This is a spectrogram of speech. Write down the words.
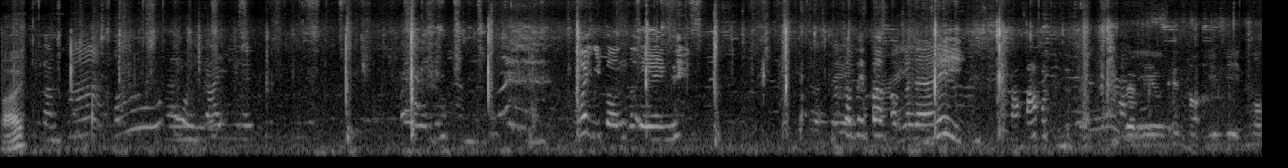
Right? ว่าอีตนตัวเองนี่ก็ไปปรับออกมาเลย เร็วๆแค่ตอบดีๆพอ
